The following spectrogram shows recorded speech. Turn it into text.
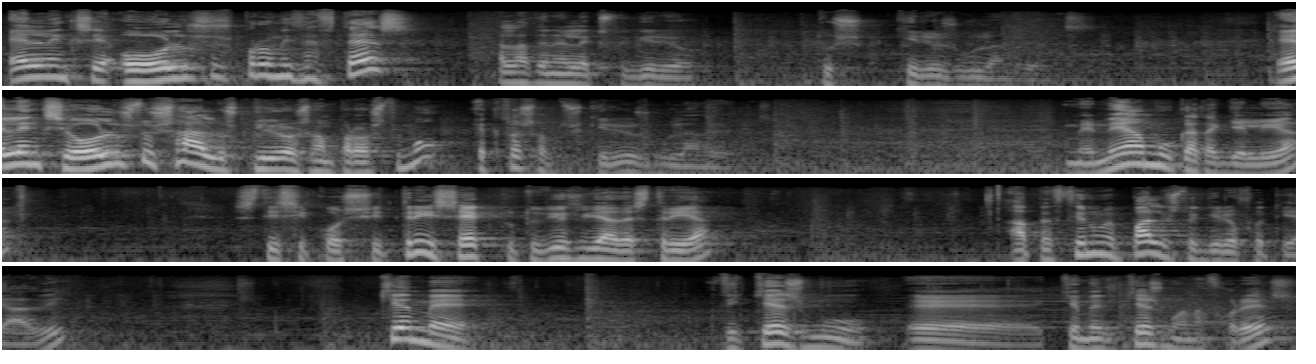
έλεγξε όλους τους προμηθευτές, αλλά δεν έλεγξε τον κύριο, τους κύριους Γουλανδρίδες. Έλεγξε όλους τους άλλους πλήρωσαν πρόστιμο, εκτός από τους κυρίους Γουλανδρίδες. Με νέα μου καταγγελία, στις 23 Έκτου του 2003, απευθύνουμε πάλι στον κύριο Φωτιάδη και με δικές μου, ε, και με δικές μου αναφορές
